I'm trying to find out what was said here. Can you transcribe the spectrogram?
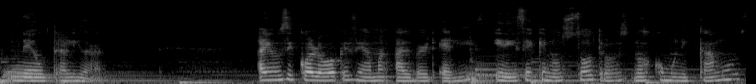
neutralidad. Hay un psicólogo que se llama Albert Ellis y dice que nosotros nos comunicamos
